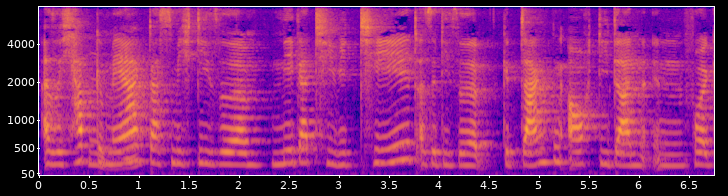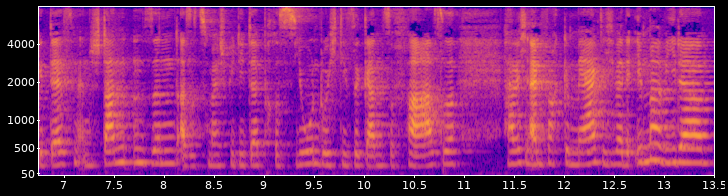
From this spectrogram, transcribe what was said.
Also ich habe mhm. gemerkt, dass mich diese Negativität, also diese Gedanken auch, die dann infolgedessen entstanden sind, also zum Beispiel die Depression durch diese ganze Phase, habe ich einfach gemerkt, ich werde immer wieder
